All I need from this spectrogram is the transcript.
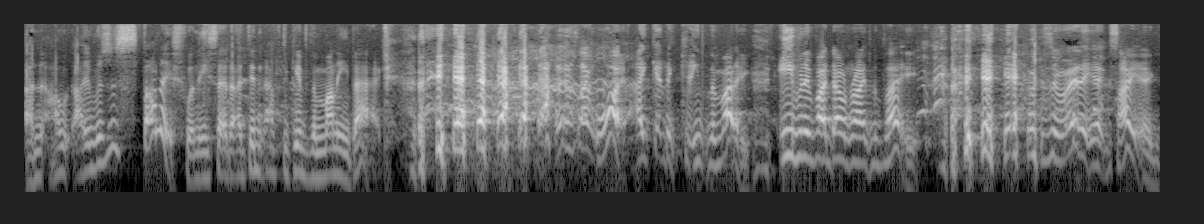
And I, I was astonished when he said I didn't have to give the money back. I was like, what? I get to keep the money, even if I don't write the play. it was really exciting.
